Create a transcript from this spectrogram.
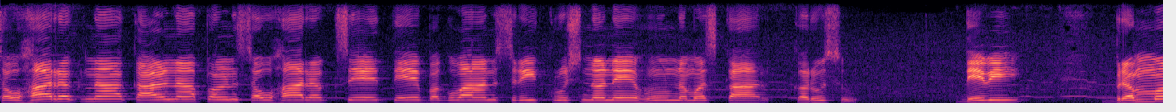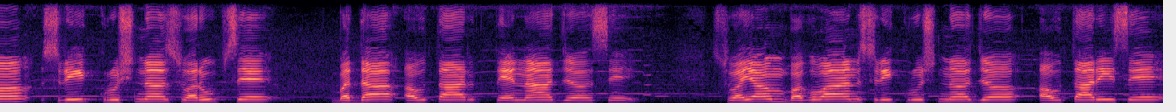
સૌહારકના કાળના પણ સૌહારક છે તે ભગવાન શ્રી કૃષ્ણને હું નમસ્કાર કરું છું. દેવી, બ્રહ્મ શ્રી કૃષ્ણ સ્વરૂપ છે, બધા અવતાર તેના જ છે. સ્વયં ભગવાન શ્રી કૃષ્ણ જ અવતારી છે,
